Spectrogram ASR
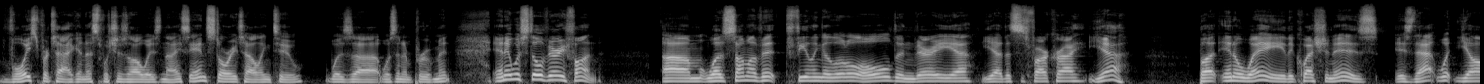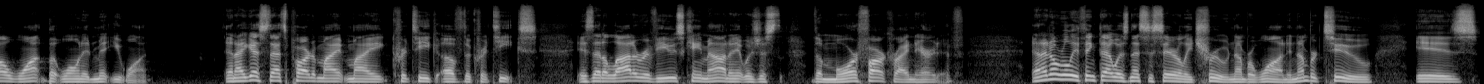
voice protagonist, which is always nice, and storytelling too was uh, was an improvement, and it was still very fun. Um, was some of it feeling a little old and very uh, yeah, this is Far Cry, yeah, but in a way, the question is, is that what y'all want but won't admit you want? And I guess that's part of my my critique of the critiques is that a lot of reviews came out and it was just the more Far Cry narrative. And I don't really think that was necessarily true, number one. And number two is,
